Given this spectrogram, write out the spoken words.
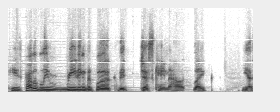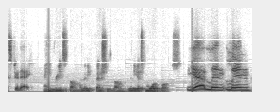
he's probably reading the book that just came out like yesterday. He reads them and then he finishes them and then he gets more books. Yeah, Lin Lin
